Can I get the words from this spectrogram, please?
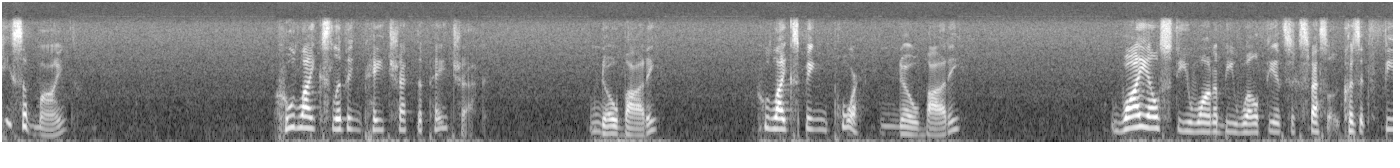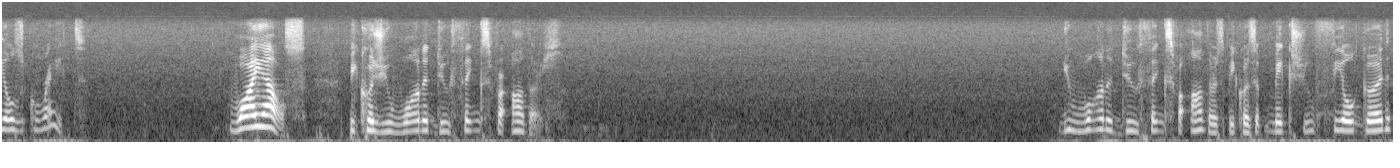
peace of mind. Who likes living paycheck to paycheck? Nobody. Who likes being poor? Nobody. Why else do you want to be wealthy and successful? Because it feels great. Why else? Because you want to do things for others. You want to do things for others because it makes you feel good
